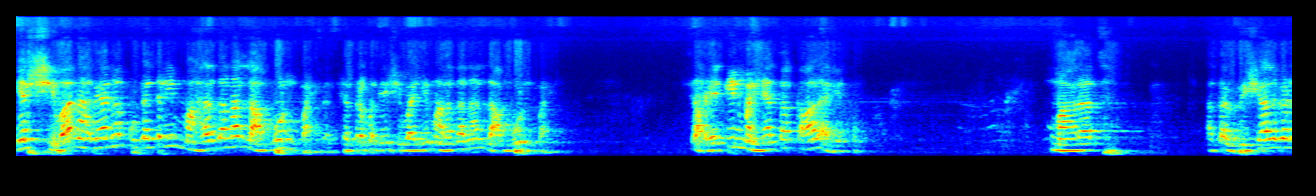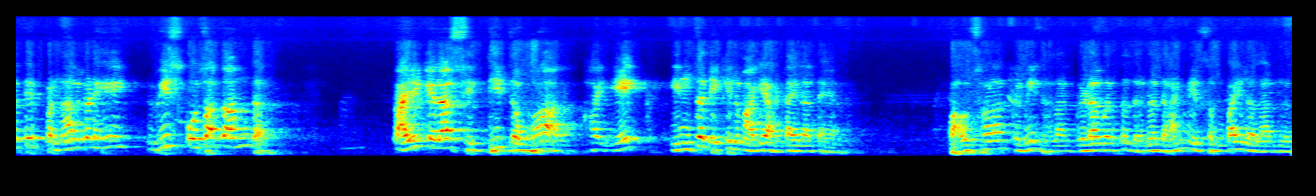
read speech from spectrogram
या शिवा न्हाव्यानं कुठेतरी महाराजांना लांबून पाहिलं. छत्रपती शिवाजी महाराजांना लांबून पाहिलं. साडेतीन महिन्याचा काळ आहे तो. महाराज आता विशालगड ते पन्हालगड हे वीस कोसाचं अंतर. काही केला सिद्धी जव्हार हा एक इंच देखील मागे हटायला तयार पावसाळा कमी झाला गडावरचं धनधान्य संपायला लागलं.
